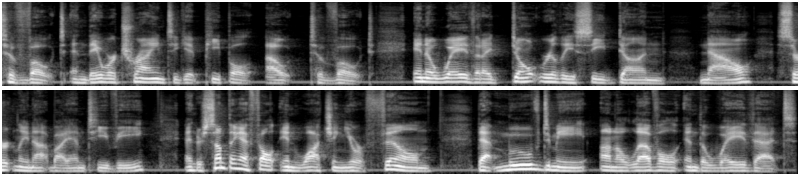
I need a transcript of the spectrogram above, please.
to vote, and they were trying to get people out to vote in a way that I don't really see done now, certainly not by MTV. And there's something I felt in watching your film that moved me on a level in the way that,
